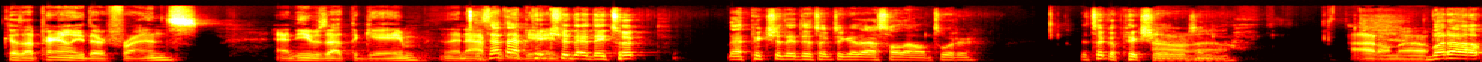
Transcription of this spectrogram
because apparently they're friends, and he was at the game. And then is after that that game, picture that they took? That picture that they took together. I saw that on Twitter. They took a picture or something. Know. I don't know. But uh,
